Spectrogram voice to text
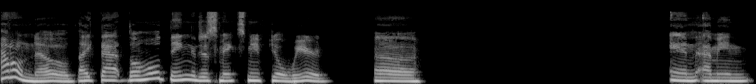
I don't know. Like that the whole thing just makes me feel weird. Uh and I mean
